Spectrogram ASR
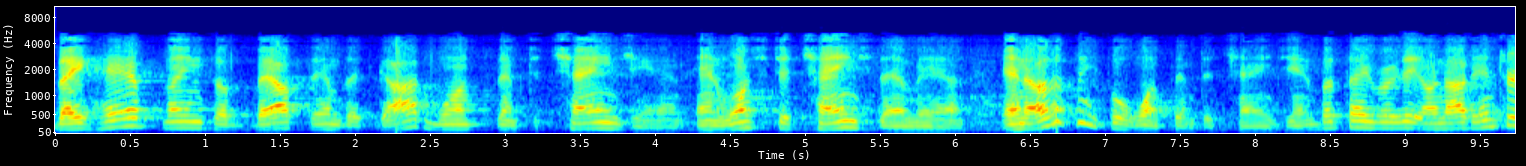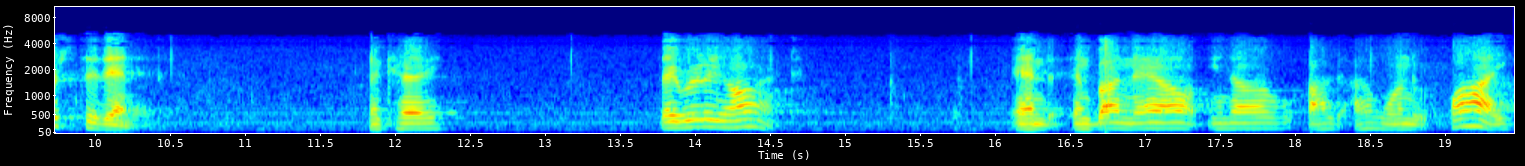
they have things about them that God wants them to change in and wants to change them in. And other people want them to change in, but they really are not interested in it. Okay? They really aren't. And and by now, you know, I, I wonder why.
